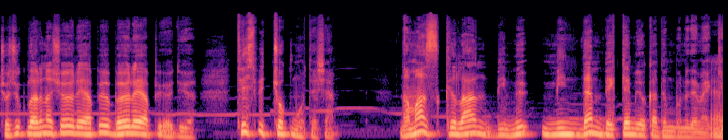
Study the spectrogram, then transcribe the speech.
Çocuklarına şöyle yapıyor böyle yapıyor diyor. Tespit çok muhteşem. Namaz kılan bir müminden beklemiyor kadın bunu demek ki.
